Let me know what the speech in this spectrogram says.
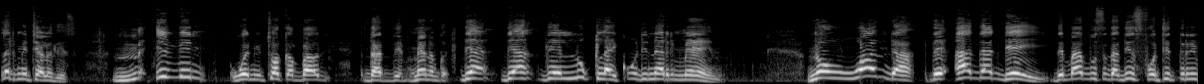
Let me tell you this. Even when we talk about that the men of God, they are, they are, they look like ordinary men. No wonder the other day the Bible said that these 43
